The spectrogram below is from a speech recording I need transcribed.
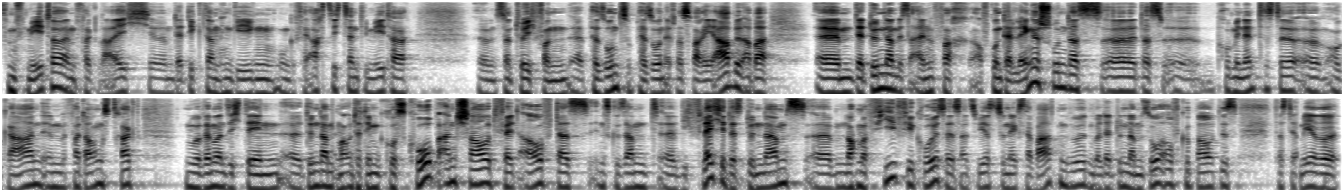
fünf Meter. Im Vergleich äh, der Dickdarm hingegen ungefähr 80 Zentimeter. Ähm, ist natürlich von äh, Person zu Person etwas variabel, aber ähm, der Dünndarm ist einfach aufgrund der Länge schon das, äh, das äh, prominenteste äh, Organ im Verdauungstrakt. Nur wenn man sich den äh, Dünndarm mal unter dem Mikroskop anschaut, fällt auf, dass insgesamt äh, die Fläche des Dünndarms äh, nochmal viel, viel größer ist, als wir es zunächst erwarten würden, weil der Dünndarm so aufgebaut ist, dass der mehrere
